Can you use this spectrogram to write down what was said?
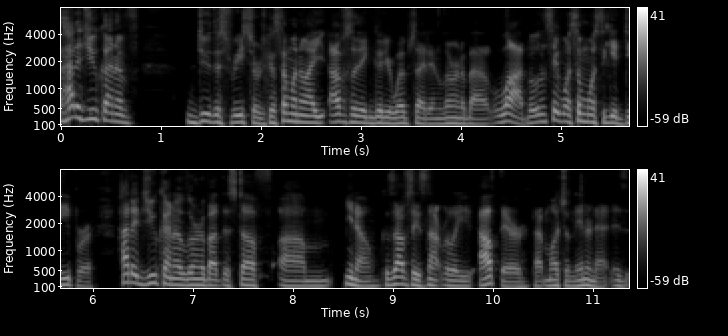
how did you kind of do this research? Because someone I obviously they can go to your website and learn about a lot, but let's say when someone wants to get deeper, how did you kind of learn about this stuff? Um, you know, because obviously it's not really out there that much on the internet, is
